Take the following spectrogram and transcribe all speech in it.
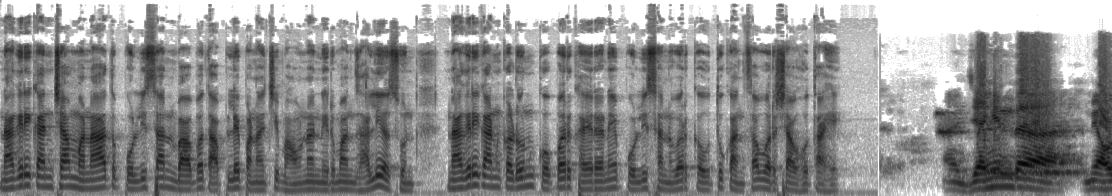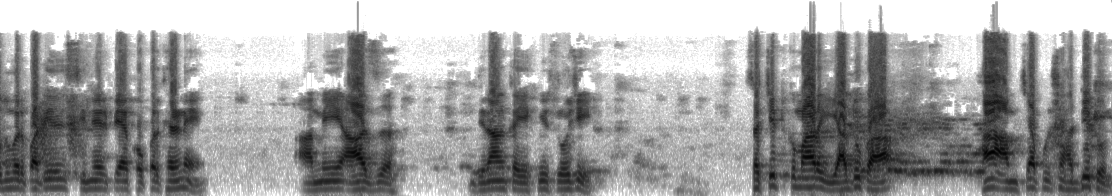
नागरिकांच्या मनात पोलिसांबाबत आपलेपणाची भावना निर्माण झाली असून नागरिकांकडून कोपरखैरने पोलिसांवर कौतुकांचा वर्षाव होत आहे. जय हिंद. मी Audumbar Patil senior P I Kopar आम्ही आज दिनांक एकवीस रोजी सचित कुमार यादुका हा आमच्या पुढच्या हद्दीतून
